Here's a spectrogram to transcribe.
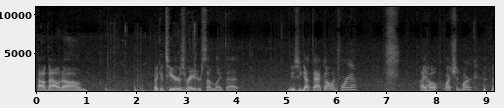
How about um like a tears raid or something like that? At least you got that going for you? I hope, question mark? I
